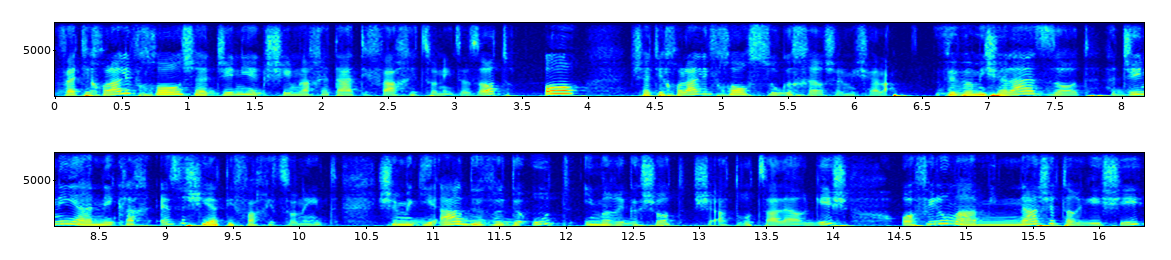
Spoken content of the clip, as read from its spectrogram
ואת יכולה לבחור שהג'יני יגשים לך את העטיפה החיצונית הזאת, או שאת יכולה לבחור סוג אחר של משאלה. ובמשאלה הזאת, הג'יני יעניק לך איזושהי עטיפה חיצונית, שמגיעה בוודאות עם הרגשות שאת רוצה להרגיש, או אפילו מאמינה שתרגישי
